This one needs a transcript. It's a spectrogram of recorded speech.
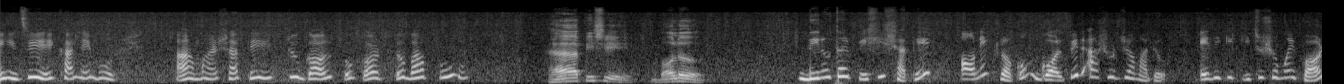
এই যে এখানে বস আমার সাথে একটু গল্প করতো বাপু। হ্যাঁ পিসি বলো। দিনু তার পেশির সাথে অনেক রকম গল্পের আসর জমালো। এদিকে কিছু সময় পর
